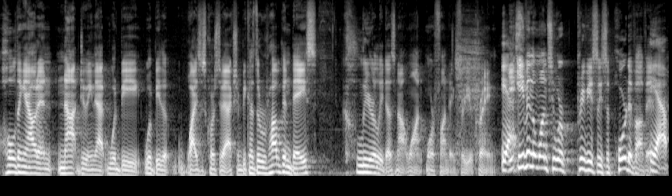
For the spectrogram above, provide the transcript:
holding out and not doing that would be would be the wisest course of action because the Republican base clearly does not want more funding for Ukraine. Yes. E- even the ones who were previously supportive of it yeah.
